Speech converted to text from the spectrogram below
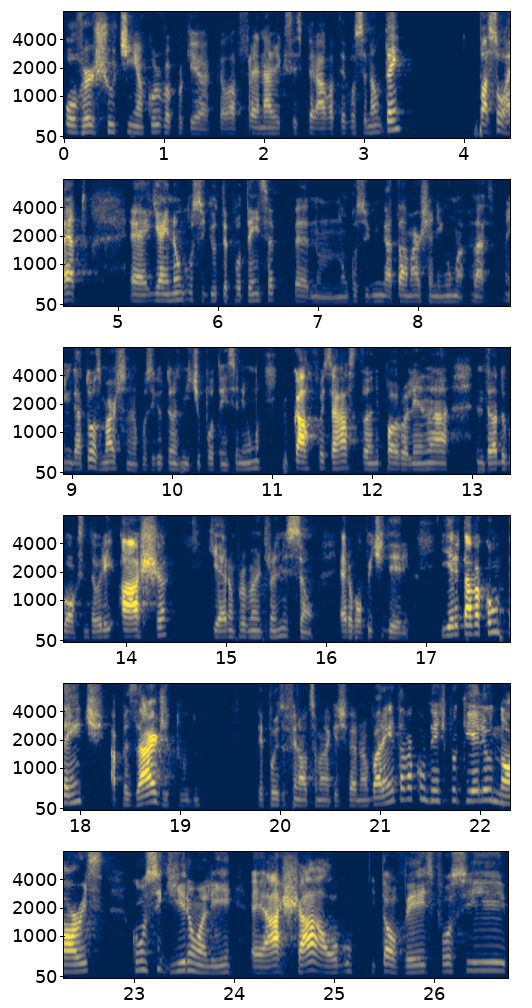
overshooting a curva, porque aquela frenagem que você esperava ter você não tem passou reto, é, e aí não conseguiu ter potência, é, não, não, conseguiu engatar marcha nenhuma, engatou as marchas, não conseguiu transmitir potência nenhuma, e o carro foi se arrastando e parou ali na entrada do box. Então ele acha que era um problema de transmissão, era o palpite dele. E ele estava contente, apesar de tudo, depois do final de semana que estiveram no Bahrein, estava contente porque ele e o Norris conseguiram ali é, achar algo e talvez fosse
